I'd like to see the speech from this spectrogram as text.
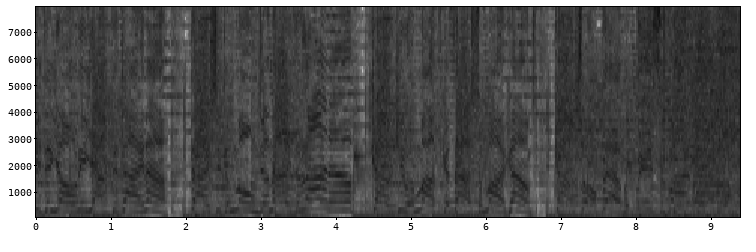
じたようにやってたいな。大したもんじゃないぜライナー。歓喜は待つかざしたマイハンド感傷ベルブビーサバイバー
